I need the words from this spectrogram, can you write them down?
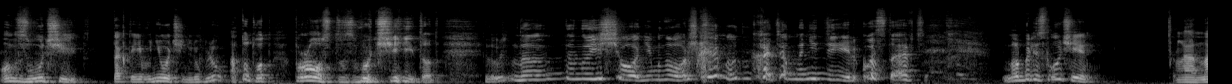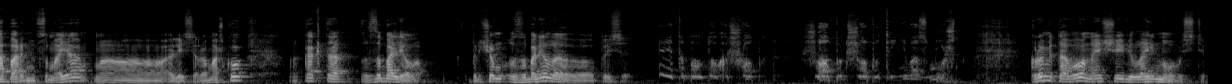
Он звучит так-то его не очень люблю, а тут вот просто звучит. Вот. Ну, ну, еще немножко, ну, хотя бы на недельку оставьте. Но были случаи, а, напарница моя, а, Олеся Ромашко, как-то заболела. Причем заболела, то есть это был только шепот. Шепот, шепот и невозможно. Кроме того, она еще и вела и новости.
